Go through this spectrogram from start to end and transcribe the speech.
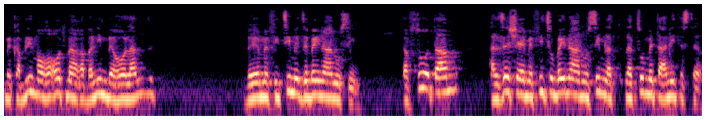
מקבלים הוראות מהרבנים בהולנד והם מפיצים את זה בין האנוסים. תפסו אותם על זה שהם הפיצו בין האנוסים לצום בתענית אסתר.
